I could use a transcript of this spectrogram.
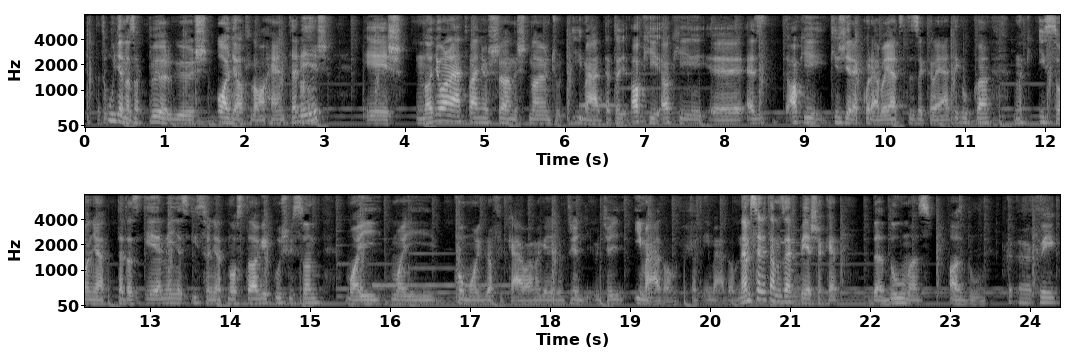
Tehát ugyanaz a pörgős, agyatlan hentelés, és nagyon látványosan, és nagyon csú, imád. Tehát, hogy aki, aki, ez, aki kisgyerek korában játszott ezekkel a játékokkal, annak iszonyat, tehát az élmény az iszonyat nosztalgikus, viszont mai, mai komoly grafikával meg egyébként, úgyhogy, úgyhogy imádom, tehát imádom. Nem szeretem az FPS-eket, de a Doom az, az Doom. Quake,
